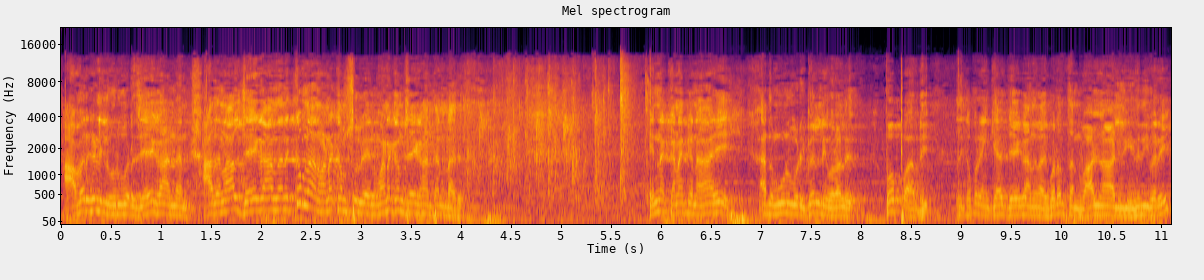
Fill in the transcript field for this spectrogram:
அவர்களில் ஒருவர் ஜெயகாந்தன். அதனால் ஜெயகாந்தனுக்கும் நான் வணக்கம் சொல்வேன். வணக்கம் ஜெயகாந்தன் என்ன கணக்குனா ஏய் அந்த மூணு கோடி பேர் நீ ஒரு ஆள். போப்பா அப்படி. அதுக்கப்புறம் எங்கேயாவது ஜெயகாந்தன் அப்புறம் தன் வாழ்நாளின் இறுதி வரை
